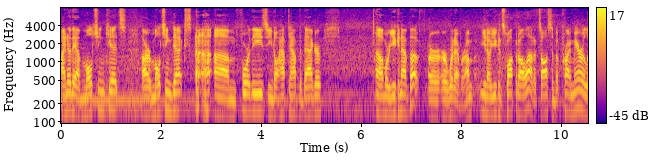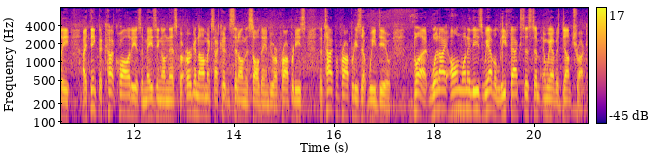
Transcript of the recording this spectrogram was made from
I know they have mulching kits or mulching decks um, for these. So you don't have to have the bagger. Um, or you can have both or, or whatever. I'm, you know, you can swap it all out. It's awesome. But primarily, I think the cut quality is amazing on this, but ergonomics, I couldn't sit on this all day and do our properties, the type of properties that we do. But would I own one of these? We have a Leafvac system and we have a dump truck.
